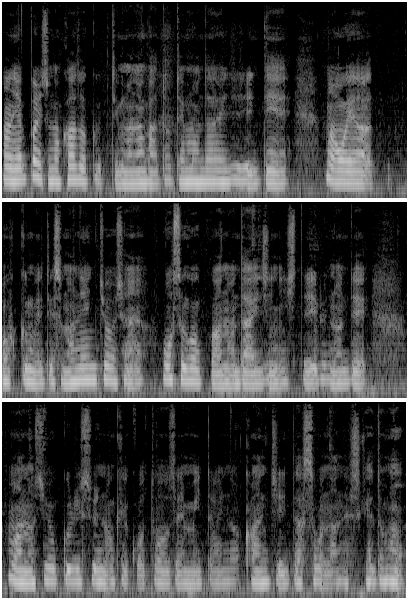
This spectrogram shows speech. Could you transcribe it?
あのやっぱりその家族っていうものがとても大事で、まあ、親を含めてその年長者をすごくあの大事にしているので、まあ、あの仕送りするのは結構当然みたいな感じだそうなんですけども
